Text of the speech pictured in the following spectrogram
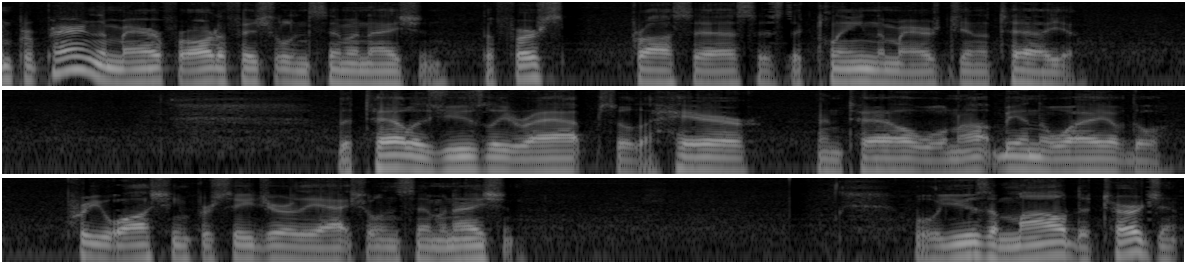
In preparing the mare for artificial insemination, the first process is to clean the mare's genitalia. The tail is usually wrapped so the hair and tail will not be in the way of the pre-washing procedure or the actual insemination. We'll use a mild detergent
